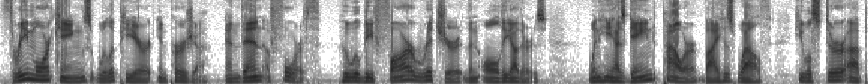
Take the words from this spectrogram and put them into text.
Three more kings will appear in Persia, and then a fourth, who will be far richer than all the others. When he has gained power by his wealth, he will stir up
